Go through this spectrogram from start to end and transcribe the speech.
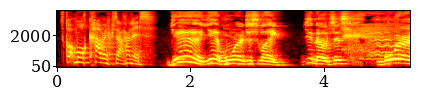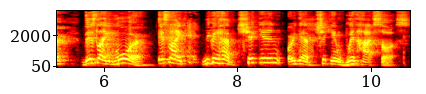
it's got more character, hasn't it? Yeah, yeah, more just like you know, just more. There's like more. It's like you can have chicken, or you can have chicken with hot sauce.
